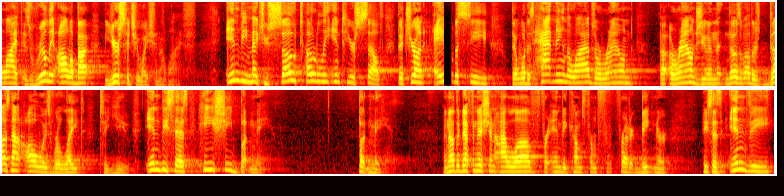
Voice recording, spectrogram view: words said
life is really all about your situation in life. Envy makes you so totally into yourself that you're unable to see that what is happening in the lives around, uh, around you and those of others does not always relate to you. Envy says, he, she, but me. But me. Another definition I love for envy comes from Frederick Buechner. He says, Envy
